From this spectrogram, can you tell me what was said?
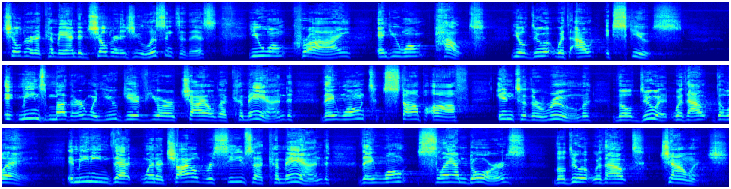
children a command, and children, as you listen to this, you won't cry and you won't pout. You'll do it without excuse. It means, mother, when you give your child a command, they won't stomp off into the room. They'll do it without delay. It meaning that when a child receives a command, they won't slam doors. They'll do it without challenge.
